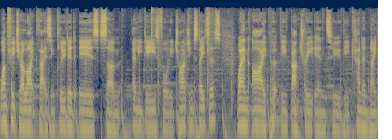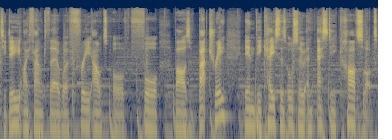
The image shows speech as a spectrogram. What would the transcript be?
One feature I like that is included is some LEDs for the charging status. When I put the battery into the Canon 90D, I found there were three out of four bars of battery. In the case, there's also an SD card slot.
